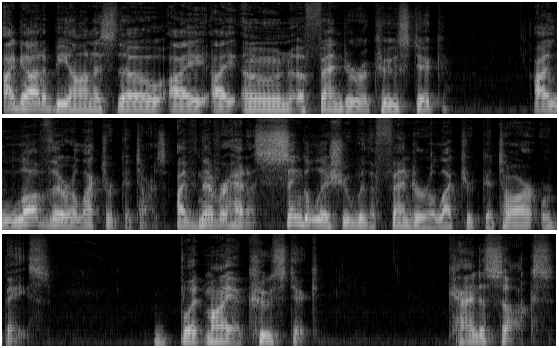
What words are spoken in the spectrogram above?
I got to be honest though, I, I own a Fender acoustic. I love their electric guitars. I've never had a single issue with a Fender electric guitar or bass. But my acoustic kind of sucks.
